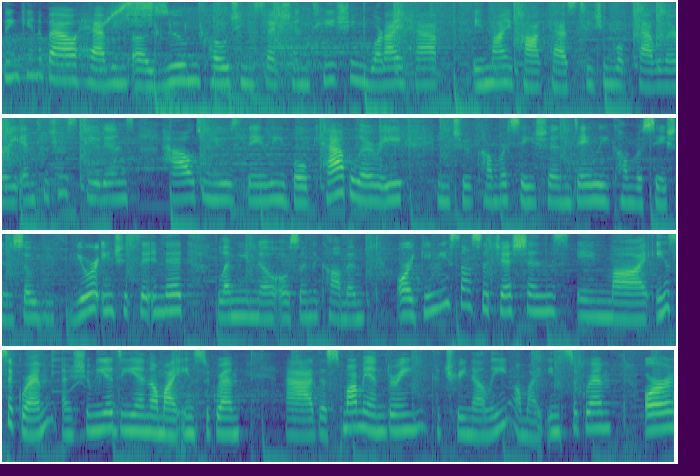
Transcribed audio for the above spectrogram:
thinking about having a Zoom coaching section teaching what I have in my podcast, teaching vocabulary and teaching students how to use daily vocabulary into conversation, daily conversation. So if you're interested in it, let me know also in the comment or give me some suggestions in my Instagram and shoot me a DM on my Instagram at the Smart Mandarin Katrina Lee on my Instagram or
